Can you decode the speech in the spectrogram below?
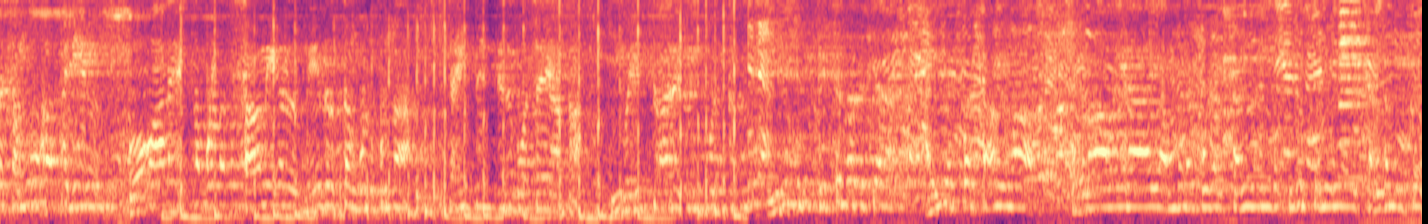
അമ്പലപ്പുഴ സമൂഹ പര്യൻ ഗോപാലകൃഷ്ണപിള്ള സ്വാമികൾ നേതൃത്വം കൊടുക്കുന്ന ചൈതന്യ ഘോഷയാത്ര ഈ വഴിത്താരകളിലൂടെ ഇരുമുടി അയ്യപ്പ സ്വാമിമാർ കരുണാമയനായ അമ്പലപ്പുഴ കണ്ണന്റെ തിരുസമയങ്ങൾ സംഗമിച്ച്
